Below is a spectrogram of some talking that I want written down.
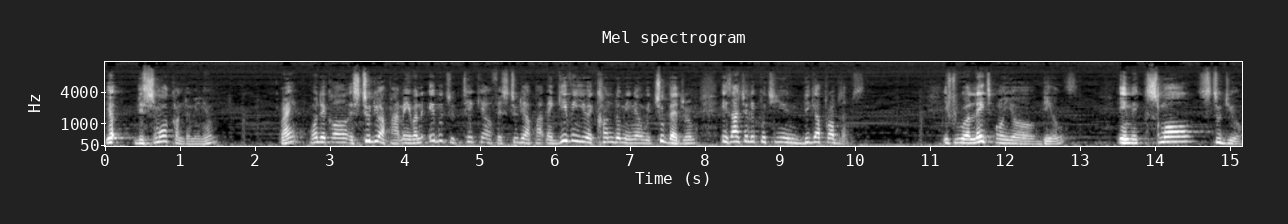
The small condominium, right? What they call a studio apartment, If you're unable to take care of a studio apartment, giving you a condominium with two bedrooms is actually putting you in bigger problems. If you were late on your bills in a small studio,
